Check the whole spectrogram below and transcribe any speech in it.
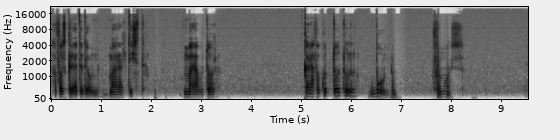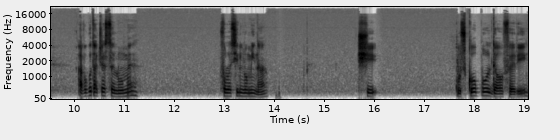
a fost creată de un mare artist, un mare autor, care a făcut totul bun, frumos. A făcut această lume folosind lumina și cu scopul de a oferi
